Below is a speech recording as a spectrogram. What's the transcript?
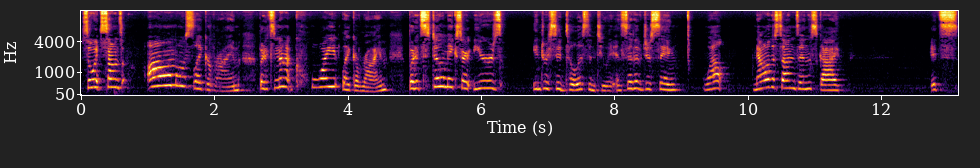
So it sounds almost like a rhyme, but it's not quite like a rhyme, but it still makes our ears interested to listen to it instead of just saying, well, now the sun's in the sky. It's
